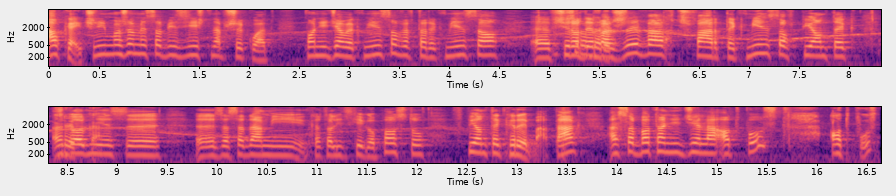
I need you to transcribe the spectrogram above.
Okej, czyli możemy sobie zjeść na przykład poniedziałek mięso, we wtorek mięso, e, w środę środę ryb. warzywa, w czwartek mięso, w piątek Rybka. zgodnie z e, zasadami katolickiego postu, w piątek ryba, tak? A sobota, niedziela odpust? odpust,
